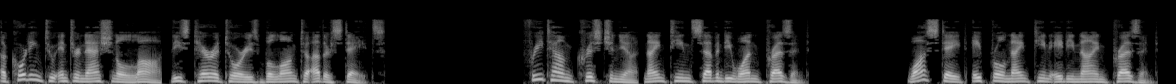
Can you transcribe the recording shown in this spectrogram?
According to international law, these territories belong to other states. Freetown Christiania 1971 present. Wa State April 1989 present.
